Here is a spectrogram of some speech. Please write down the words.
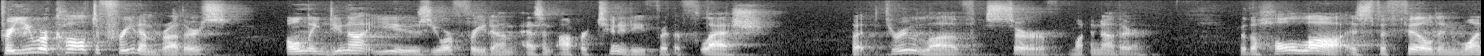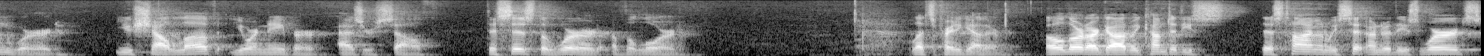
For you were called to freedom, brothers, only do not use your freedom as an opportunity for the flesh, but through love serve one another. For the whole law is fulfilled in one word you shall love your neighbor as yourself. This is the word of the Lord. Let's pray together. Oh Lord our God, we come to these this time and we sit under these words.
